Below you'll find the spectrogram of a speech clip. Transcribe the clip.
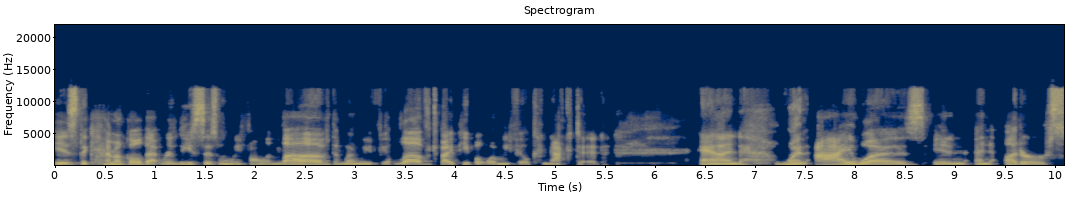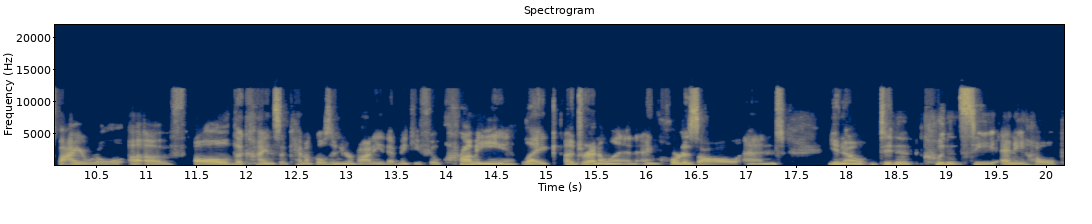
is the chemical that releases when we fall in love, when we feel loved by people, when we feel connected. And when I was in an utter spiral of all the kinds of chemicals in your body that make you feel crummy, like adrenaline and cortisol, and, you know, didn't, couldn't see any hope.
